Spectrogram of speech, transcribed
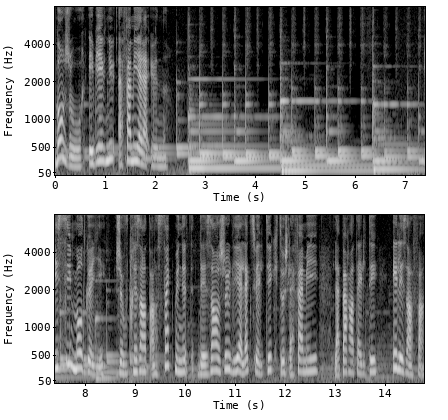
Bonjour et bienvenue à Famille à la Une. Ici Maude Goyer. Je vous présente en cinq minutes des enjeux liés à l'actualité qui touche la famille, la parentalité et les enfants.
